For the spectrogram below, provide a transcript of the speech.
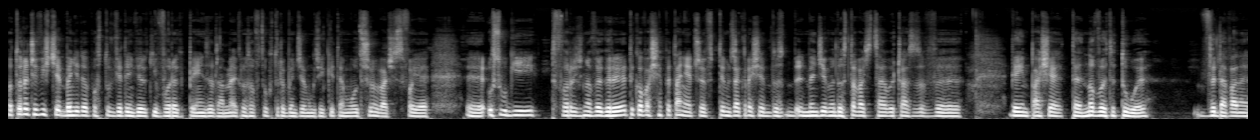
no to rzeczywiście będzie to po prostu jeden wielki worek pieniędzy dla Microsoftu, który będzie mógł dzięki temu utrzymywać swoje e, usługi, tworzyć nowe gry. Tylko właśnie pytanie, czy w tym zakresie będziemy dostawać cały czas w Game Passie te nowe tytuły, wydawane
